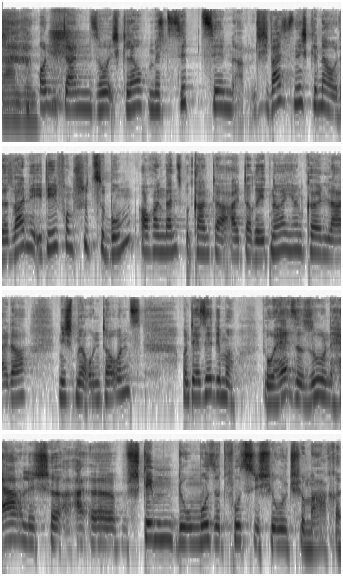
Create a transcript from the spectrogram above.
Wahnsinn. Und dann so, ich glaube mit 17, ich weiß es nicht genau, das war eine Idee vom Schütze Bumm, auch ein ganz bekannter alter Redner hier in Köln leider, nicht mehr unter uns. Und der sagt immer, du hast so eine herrliche äh, Stimme, du musst es Fußschulche machen.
